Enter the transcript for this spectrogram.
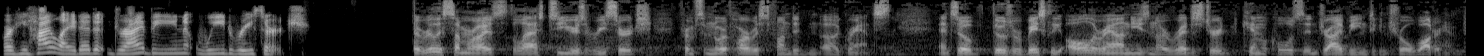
where he highlighted dry bean weed research. I really summarized the last two years of research from some Northarvest funded uh, grants. And so those were basically all around using our registered chemicals in dry bean to control water hemp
